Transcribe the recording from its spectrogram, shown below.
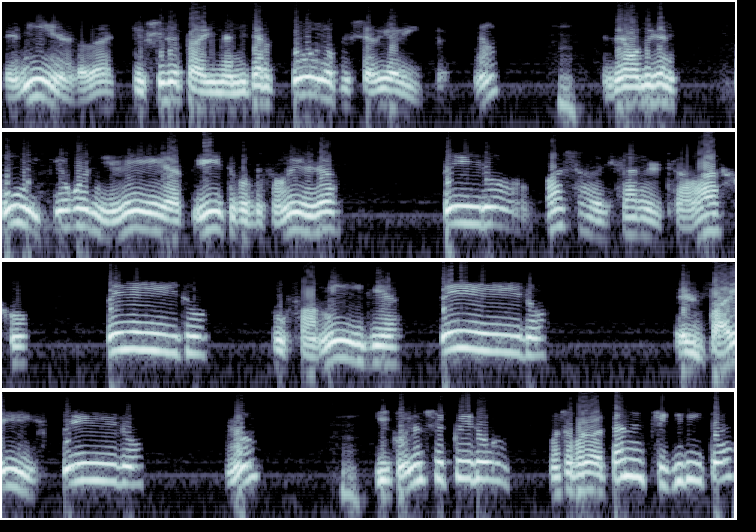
de mierda, que sirve para dinamitar todo lo que se había dicho, ¿no? Hmm. Entonces dicen, uy, qué buena idea, pidiste con tu familia, pero vas a dejar el trabajo, pero tu familia, pero el país, pero, ¿no? Y con ese pero, con esa palabra tan chiquitita,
